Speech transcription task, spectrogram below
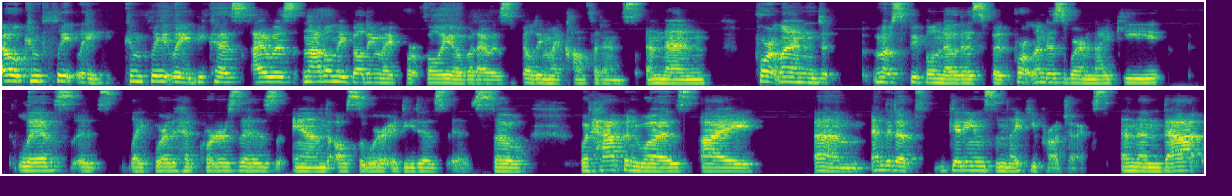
Oh, completely, completely. Because I was not only building my portfolio, but I was building my confidence. And then Portland, most people know this, but Portland is where Nike lives. It's like where the headquarters is, and also where Adidas is. So, what happened was I um, ended up getting some Nike projects, and then that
